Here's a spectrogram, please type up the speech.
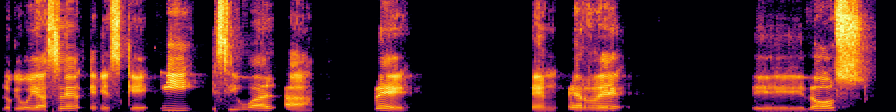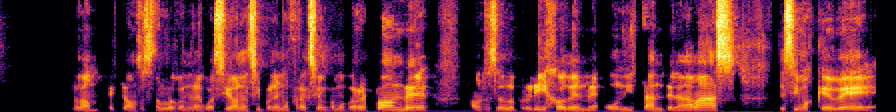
Lo que voy a hacer es que I es igual a B en R2, eh, perdón, esto vamos a hacerlo con una ecuación, así ponemos fracción como corresponde, vamos a hacerlo prolijo, denme un instante nada más, decimos que B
